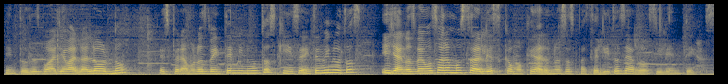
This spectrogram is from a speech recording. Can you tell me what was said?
Entonces voy a llevarlo al horno, esperamos los 20 minutos, 15, 20 minutos y ya nos vemos para mostrarles cómo quedaron nuestros pastelitos de arroz y lentejas.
